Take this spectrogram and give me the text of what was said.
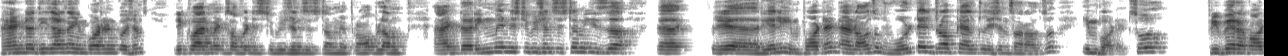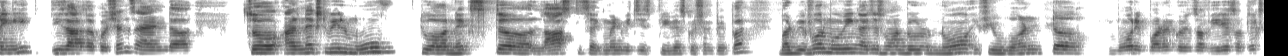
And uh, these are the important questions. Requirements of a distribution system, a problem. And the ring main distribution system is uh, uh, re- really important. And also voltage drop calculations are also important. So prepare accordingly. These are the questions. And uh, so our next we'll move to our next uh, last segment, which is previous question paper. But before moving, I just want to know if you want uh, more important questions of various subjects.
